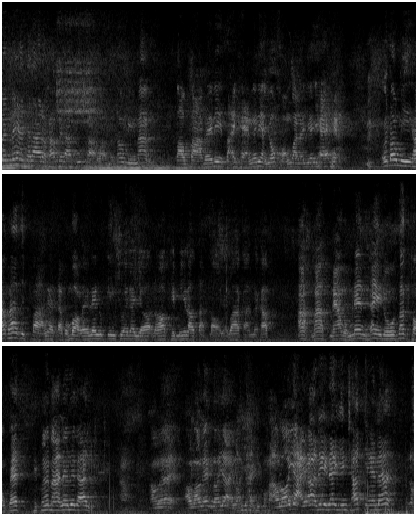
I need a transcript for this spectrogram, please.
มันไม่อันตรายหรอกครับ เวลาคุกเข่าอะมันต้องมีมั่ง เป่าปากเลยนี่สายแข็งนะเนี่ยยกของวันละเยอะแยะเนี่ยก็ต้องมีครับ 50 บาทเนี่ยแต่ผมบอกเลยเล่นลูกกิ้งช่วยได้เยอะเนาะคลิปนี้เราตัดต่ออย่าว่ากันนะครับอะมาแนวผมเล่นให้ดูสักสองเซตพี่ปื้นมาเล่นด้วยกันอะเอาเลย เอาล้อเล็กล้อใหญ่ล้อใหญ่ดีกว่าเอาล้อใหญ่อะนี่ได้ยินชัดเจนนะล้อ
